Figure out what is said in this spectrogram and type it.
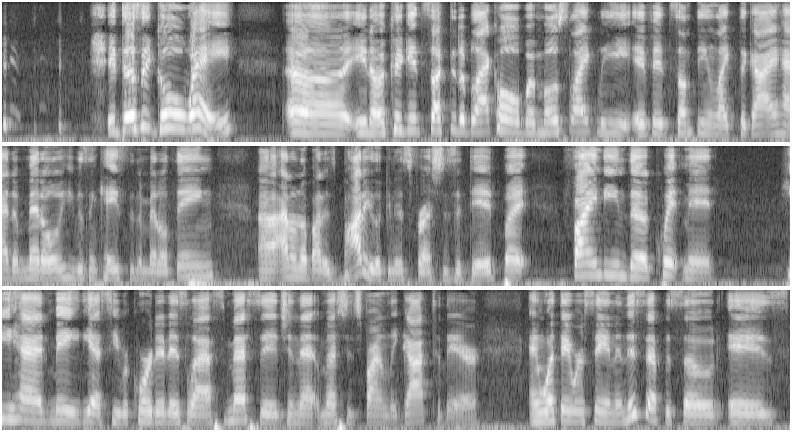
it doesn't go away. Uh, you know, it could get sucked in a black hole, but most likely, if it's something like the guy had a metal, he was encased in a metal thing. Uh, I don't know about his body looking as fresh as it did, but finding the equipment he had made, yes, he recorded his last message, and that message finally got to there. And what they were saying in this episode is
